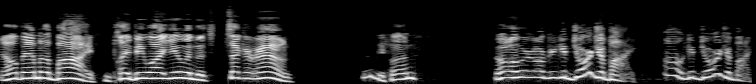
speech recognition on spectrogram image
Alabama the bye. Play BYU in the second round. That'd be fun. Oh, oh we're going to give Georgia a bye. Oh, give Georgia a bye.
